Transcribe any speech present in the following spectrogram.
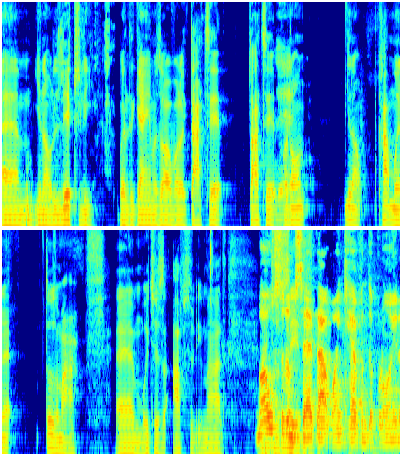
Um, you know, literally when the game is over, like that's it, that's it, we're done. You know, can't win it, doesn't matter. Um, which is absolutely mad. Most of them said that when Kevin De Bruyne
